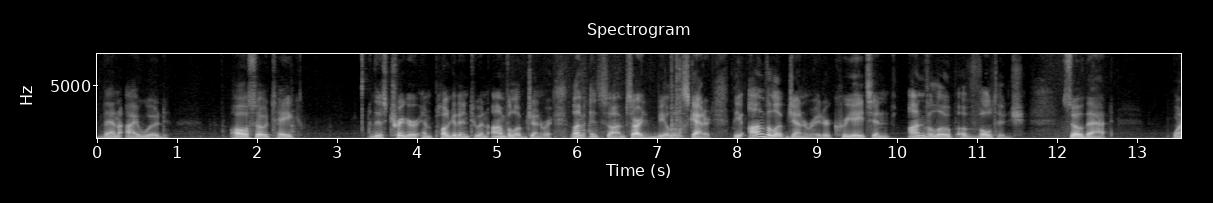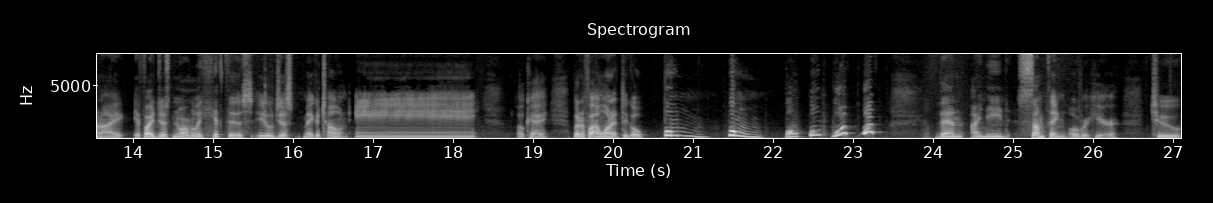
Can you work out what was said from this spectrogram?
then I would also take this trigger and plug it into an envelope generator. Me, so I'm sorry to be a little scattered. The envelope generator creates an envelope of voltage so that when I, if I just normally hit this, it'll just make a tone. Eh, Okay? But if I want it to go boom, boom, boom, boom, whoop, whoop, then I need something over here to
